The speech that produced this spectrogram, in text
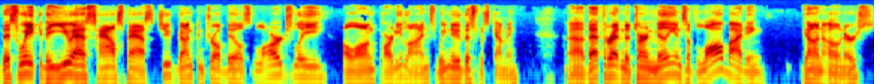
This week, the U.S. House passed two gun control bills largely along party lines. We knew this was coming. Uh, that threatened to turn millions of law abiding gun owners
